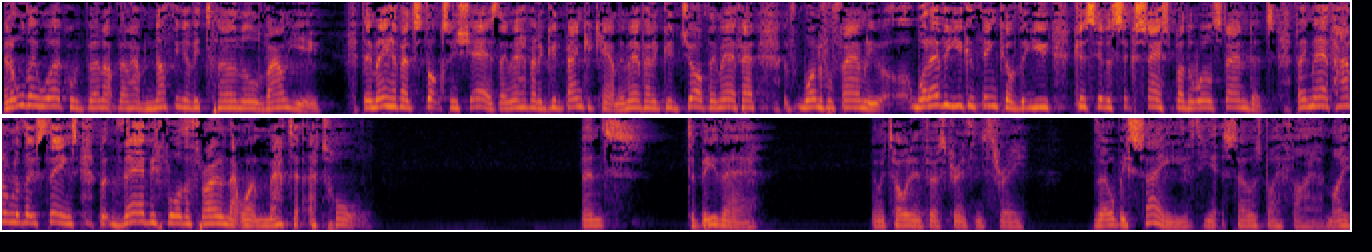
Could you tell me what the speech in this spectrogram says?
And all their work will be burned up. They'll have nothing of eternal value. They may have had stocks and shares. They may have had a good bank account. They may have had a good job. They may have had a wonderful family. Whatever you can think of that you consider success by the world standards. They may have had all of those things, but there before the throne that won't matter at all. And to be there, and we're told in 1 Corinthians 3, they will be saved, yet so as by fire. My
